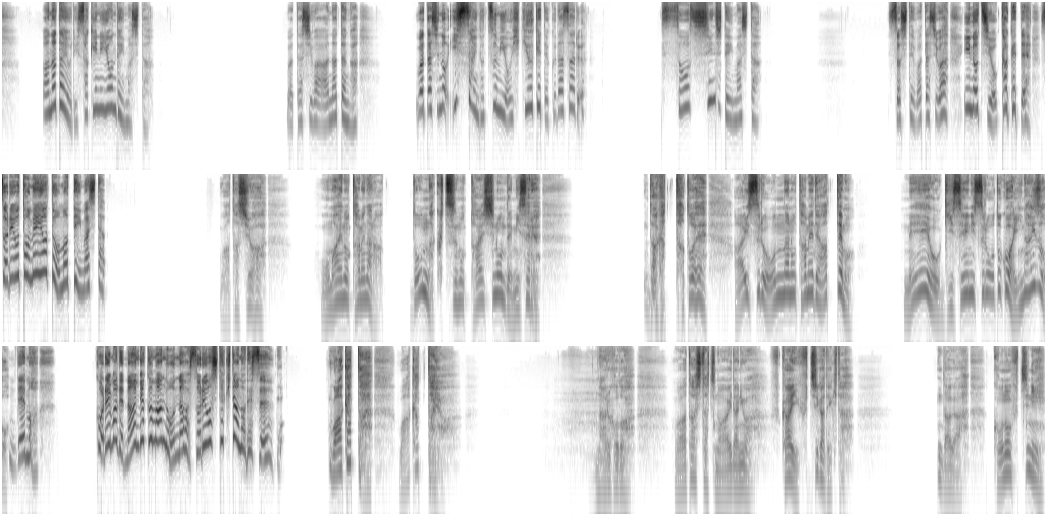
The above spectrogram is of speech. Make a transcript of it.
あなたより先に読んでいました。私はあなたが私の一切の罪を引き受けてくださる。そう信じていました。そして私は命を懸けてそれを止めようと思っていました。私はお前のためならどんな苦痛も耐え忍んでみせる。だがたとえ愛する女のためであっても名誉を犠牲にする男はいないぞ。でもこれまで何百万の女はそれをしてきたのです。わかったわかったよ。なるほど私たちの間には深い淵ができた。だがこの淵に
